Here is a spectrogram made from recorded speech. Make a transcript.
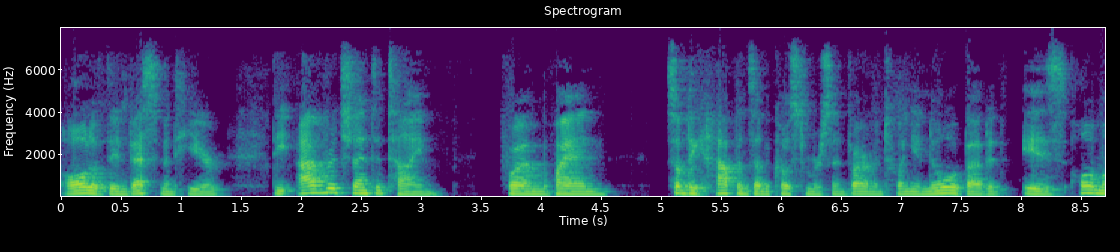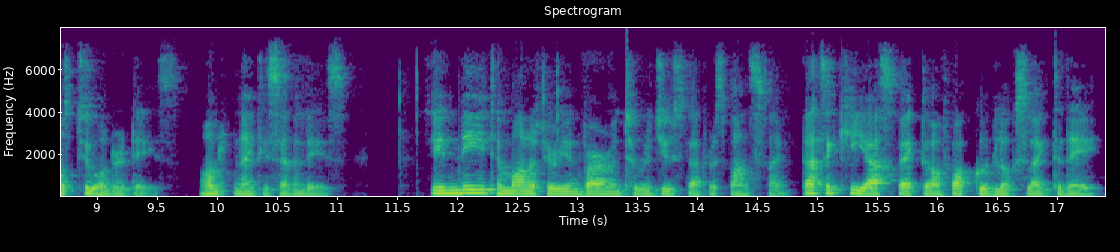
all of the investment here, the average length of time from when something happens on a customer's environment when you know about it is almost 200 days, 197 days. So you need to monitor your environment to reduce that response time. That's a key aspect of what good looks like today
